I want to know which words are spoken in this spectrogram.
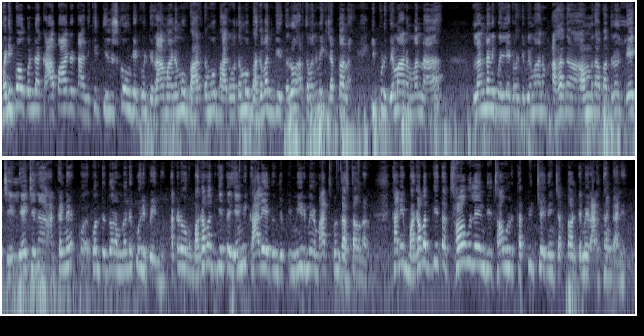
పడిపోకుండా కాపాడటానికి తెలుసుకో ఉండేటువంటి రామాయణము భారతము భాగవతము భగవద్గీతలు అర్థమని మీకు చెప్తాను ఇప్పుడు విమానం మొన్న లండన్కి వెళ్ళేటువంటి విమానం అహద అహ్మదాబాద్లో లేచి లేచిన అక్కడనే కొ- కొంత దూరంలోనే కూలిపోయింది. అక్కడ ఒక భగవద్గీత ఏమీ కాలేదు అని చెప్పి మీరు మీరు మార్చుకుని తెస్తా ఉన్నారు. కానీ భగవద్గీత చావు లేనిది చావులు తప్పించేది అని చెప్తా ఉంటే మీరు అర్థం కాలేదు.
